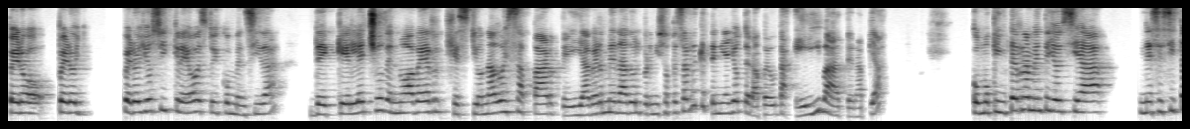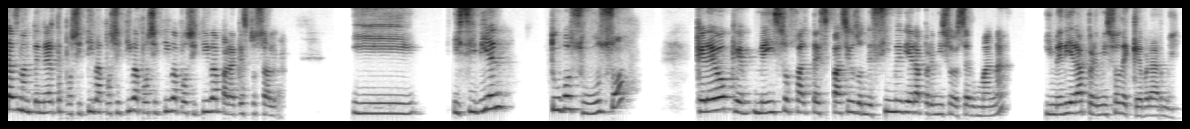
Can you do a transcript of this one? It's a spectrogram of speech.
Pero, pero, pero yo sí creo, estoy convencida de que el hecho de no haber gestionado esa parte y haberme dado el permiso, a pesar de que tenía yo terapeuta e iba a terapia, como que internamente yo decía, necesitas mantenerte positiva, positiva, positiva, positiva para que esto salga. Y, y si bien tuvo su uso, creo que me hizo falta espacios donde sí me diera permiso de ser humana y me diera permiso de quebrarme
